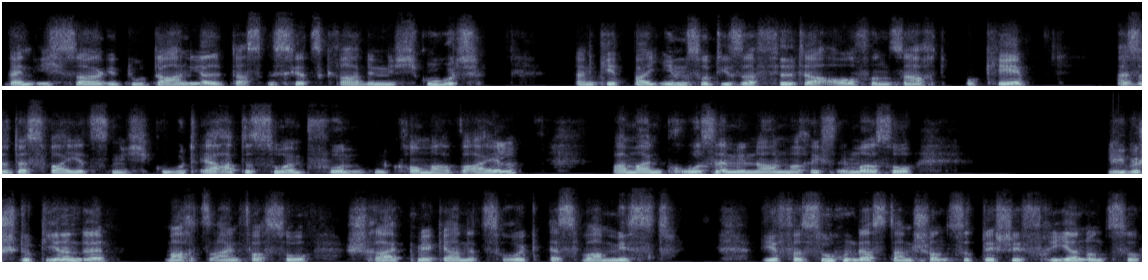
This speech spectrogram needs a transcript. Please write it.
wenn ich sage, du Daniel, das ist jetzt gerade nicht gut, dann geht bei ihm so dieser Filter auf und sagt, okay, also das war jetzt nicht gut. Er hat es so empfunden, weil. Bei meinen Pro-Seminaren mache ich es immer so, liebe Studierende, macht es einfach so, schreibt mir gerne zurück, es war Mist. Wir versuchen das dann schon zu dechiffrieren und zu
